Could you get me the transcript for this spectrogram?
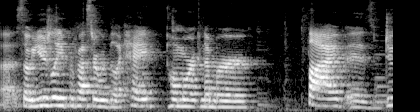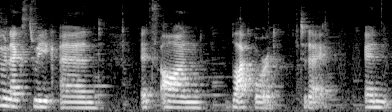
Uh, so usually professor would be like, hey, homework number five is due next week and it's on Blackboard today. And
